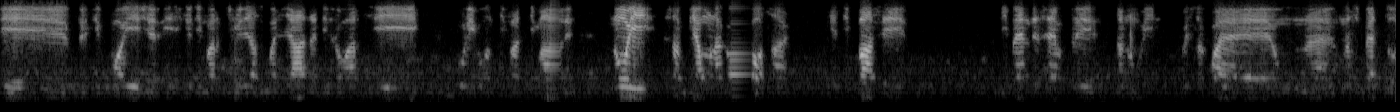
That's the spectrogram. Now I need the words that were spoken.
eh, perché poi c'è il rischio di farsi un'idea sbagliata e di trovarsi con i conti fatti male. Noi sappiamo una cosa, che di base dipende sempre da noi. Qua è un, un aspetto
